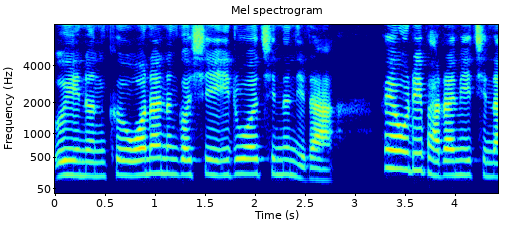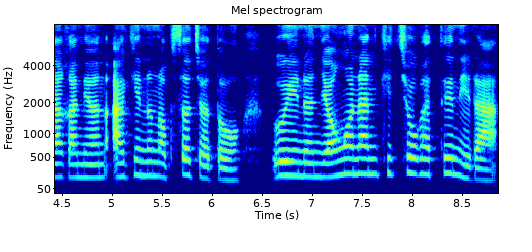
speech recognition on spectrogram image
의인은 그 원하는 것이 이루어지느니라. 회오리 바람이 지나가면 악인은 없어져도 의인은 영원한 기초 같으니라.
